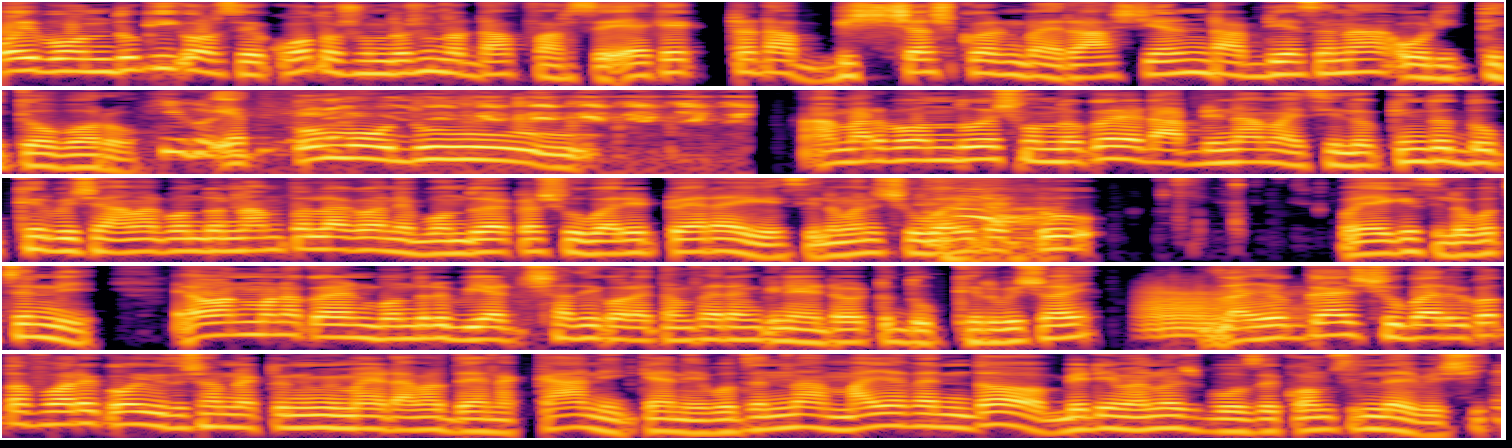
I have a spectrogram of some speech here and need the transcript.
ওই বন্ধু কি করছে, কত সুন্দর সুন্দর ডাব পারছে। এক একটা ডাব, বিশ্বাস করেন ভাই, রাশিয়ান ডাব দিয়েছে না ওটির থেকেও বড়। এত মধু। আমার বন্ধু সুন্দর করে ডাবডি নামাইছিল, কিন্তু দুঃখের বিষয়, আমার বন্ধুর নাম তো লাগানো বন্ধু একটা সুবারি একটু এড়াই গেছিল মানে সুবারিটা একটু হয়ে গেছিল বুঝছেন নি এমন মনে করেন বন্ধুর বিয়ার শাদি করাইতাম ফেরাম কিনা এটাও একটু দুঃখের বিষয়। যাই হোক গায়ে সুবারের কথা পরে কই যে সামনে একটা নিমি মায়ের আমার দেয় না কানি কানি বোঝেন না? মাইয়া ফ্যান তো বেটি মানুষ বোঝে কম চিল্লাই বেশি।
